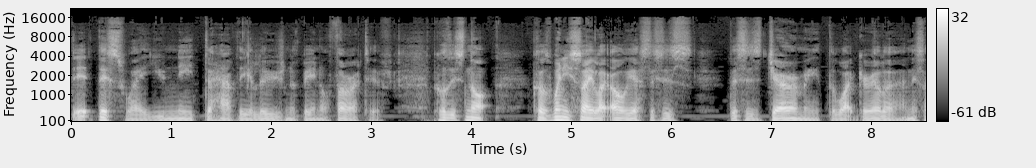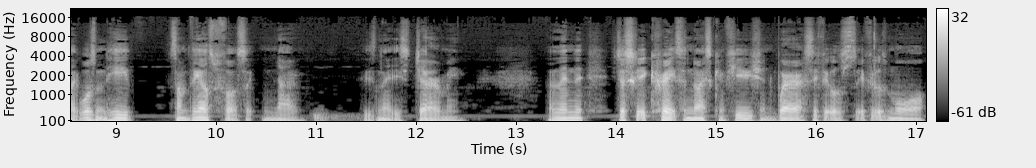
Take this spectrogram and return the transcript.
it this way, you need to have the illusion of being authoritative because it's not because when you say like, oh yes, this is this is Jeremy, the white gorilla, and it's like, wasn't he something else before? It's like, no, his name is Jeremy, and then it just it creates a nice confusion. Whereas if it was if it was more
